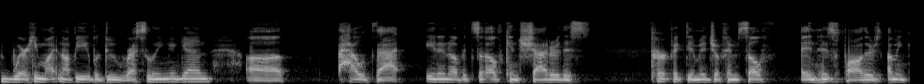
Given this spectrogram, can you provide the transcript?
where he might not be able to do wrestling again, uh, how that in and of itself can shatter this perfect image of himself in his father's i mean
